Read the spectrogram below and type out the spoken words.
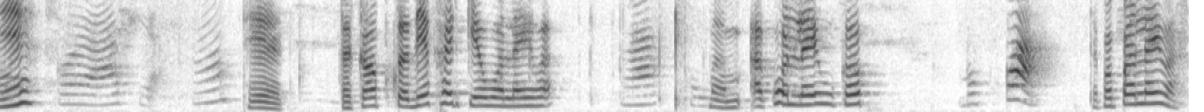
હે? ઠેક. તો કપ તો દેખાડ કેવો લાવ્યા આ કોણ લાવ્યું કપ? તો પપ્પા લાવ્યા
